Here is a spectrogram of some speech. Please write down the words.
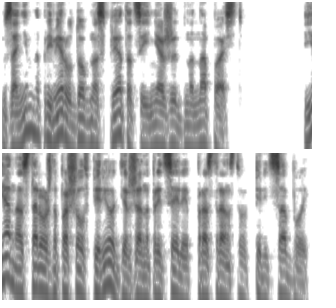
За ним, например, удобно спрятаться и неожиданно напасть. Ян осторожно пошел вперед, держа на прицеле пространство перед собой.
